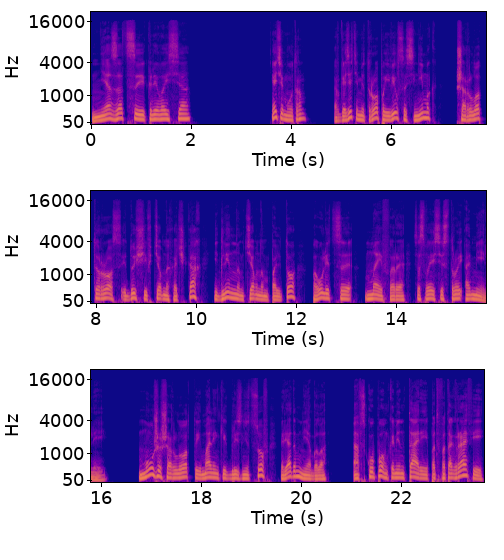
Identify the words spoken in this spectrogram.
«Не зацикливайся!» Этим утром в газете «Метро» появился снимок Шарлотты Росс, идущей в темных очках и длинном темном пальто по улице Мейфере со своей сестрой Амелией. Мужа Шарлотты и маленьких близнецов рядом не было, а в скупом комментарии под фотографией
